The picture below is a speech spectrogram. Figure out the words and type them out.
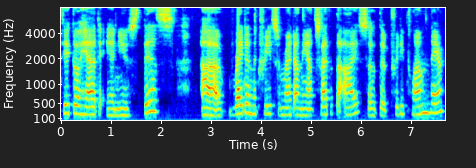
did go ahead and use this uh, right in the crease and right on the outside of the eye, so the pretty plum there.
